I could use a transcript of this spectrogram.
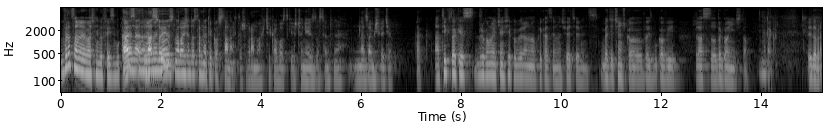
wracamy właśnie do Facebooka. Ale. Lasso jest na razie dostępne tylko w Stanach też w ramach ciekawostki. Jeszcze nie jest dostępne na całym świecie. Tak. A TikTok jest drugą najczęściej pobieraną aplikacją na świecie, więc będzie ciężko Facebookowi Lasso dogonić to. No tak. Y, Dobra,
